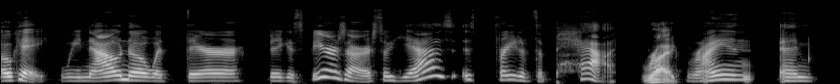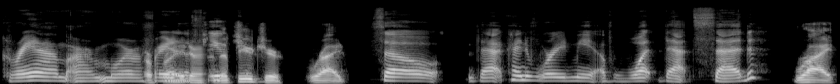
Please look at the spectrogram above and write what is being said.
okay, we now know what their biggest fears are. So Yaz is afraid of the past. Right. Ryan and Graham are more afraid, of the future. future. Right. So that kind of worried me of what that said. Right.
